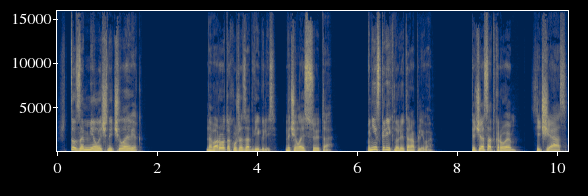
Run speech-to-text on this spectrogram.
"Что за мелочный человек?" На воротах уже задвигались, началась суета. Вниз крикнули торопливо. «Сейчас откроем! Сейчас!»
